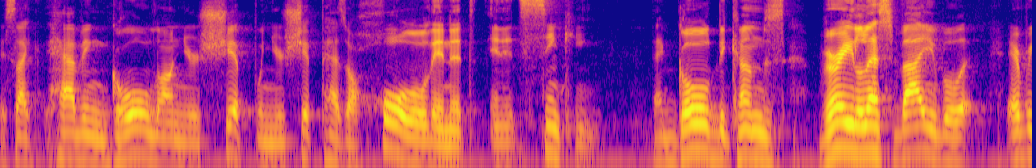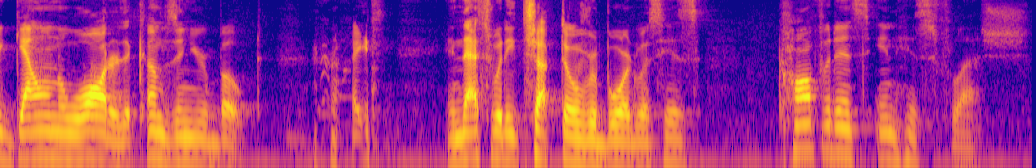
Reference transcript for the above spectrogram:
It's like having gold on your ship when your ship has a hole in it and it's sinking. That gold becomes very less valuable every gallon of water that comes in your boat. right? And that's what he chucked overboard was his confidence in his flesh.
